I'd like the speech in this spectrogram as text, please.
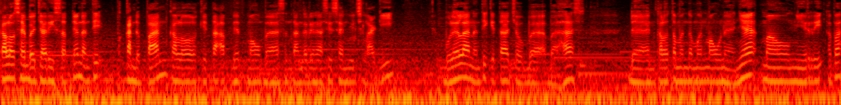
kalau saya baca risetnya nanti pekan depan kalau kita update mau bahas tentang generasi sandwich lagi bolehlah nanti kita coba bahas. Dan kalau teman-teman mau nanya mau ngiri apa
